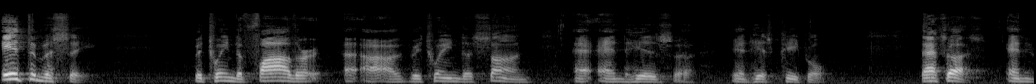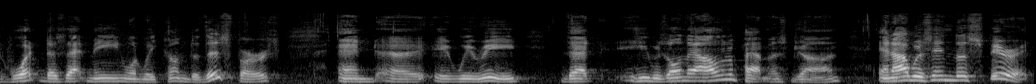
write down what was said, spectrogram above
Intimacy between the Father, uh, uh, between the Son and his, uh, and his people. That's us. And what does that mean when we come to this verse and uh, we read that he was on the island of Patmos, John, and I was in the Spirit.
